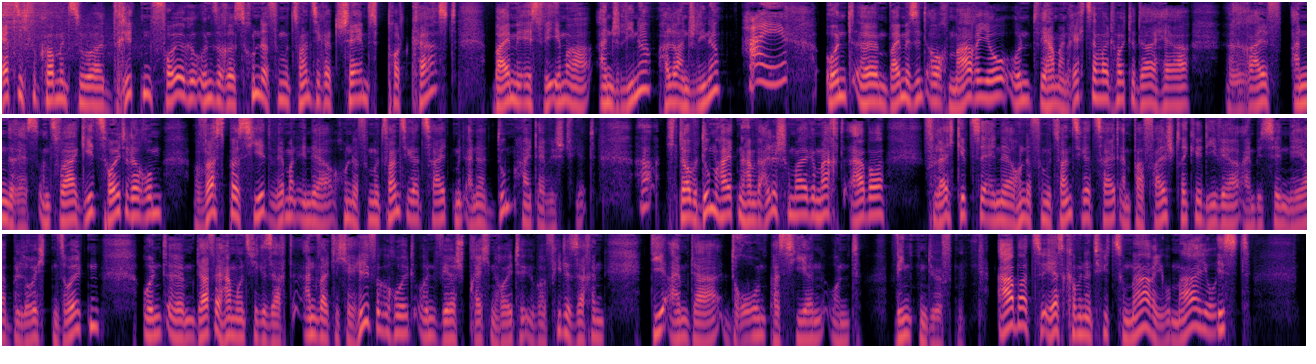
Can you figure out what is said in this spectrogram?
Herzlich willkommen zur dritten Folge unseres 125er James Podcast. Bei mir ist wie immer Angelina. Hallo Angelina. Hi. Und ähm, bei mir sind auch Mario und wir haben einen Rechtsanwalt heute da, Herr Ralf Andres. Und zwar geht's heute darum, was passiert, wenn man in der 125er Zeit mit einer Dummheit erwischt wird. Ha, ich glaube, Dummheiten haben wir alle schon mal gemacht, aber vielleicht gibt's ja in der 125er Zeit ein paar Fallstricke, die wir ein bisschen näher beleuchten sollten. Und ähm, dafür haben wir uns, wie gesagt, anwaltliche Hilfe geholt und wir sprechen heute über viele Sachen, die einem da drohen, passieren und winken dürften. Aber zuerst kommen wir natürlich zu Mario. Mario ist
